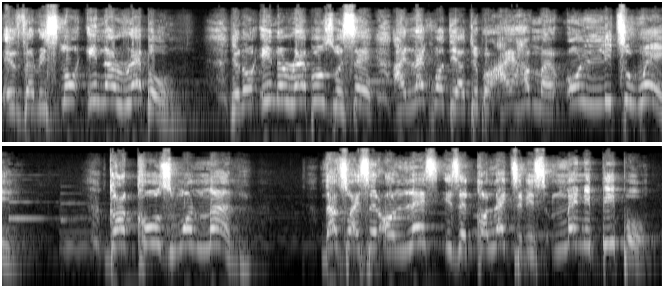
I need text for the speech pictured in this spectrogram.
if there is no inner rebel you know inner rebels will say i like what they are doing but i have my own little way god calls one man that's why I said, unless it's a collective, it's many people,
